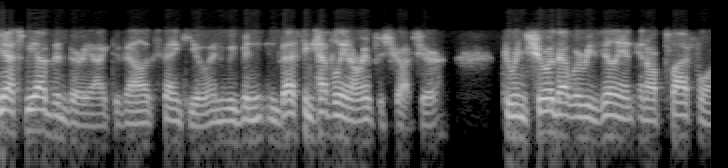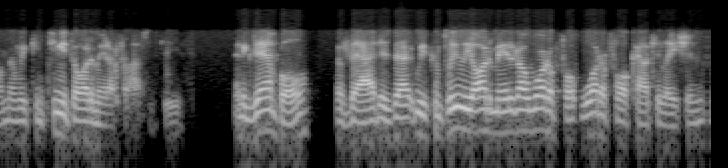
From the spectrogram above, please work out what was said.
Yes, we have been very active, Alex. Thank you. And we've been investing heavily in our infrastructure to ensure that we're resilient in our platform and we continue to automate our processes. An example of that is that we've completely automated our waterfall, waterfall calculations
